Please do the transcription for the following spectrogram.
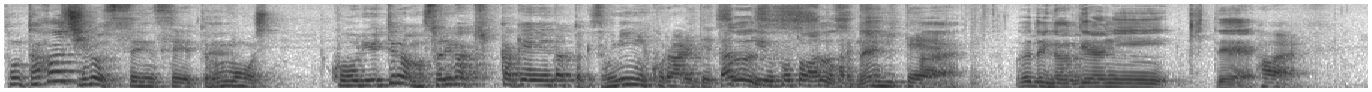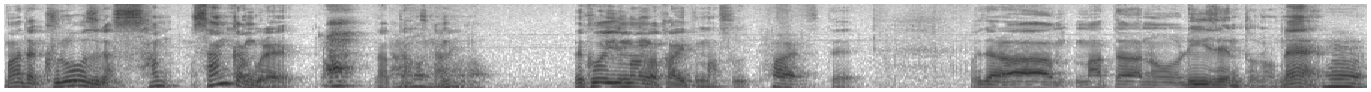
その高橋宏先生とのもう交流っていうのはもうそれがきっかけだったわけです。見に来られてたっていうことを後から聞いて、そうですね。はい、それで楽屋に来て、はい。まだクローズが 3, 3巻ぐらいあだったんですかね。でこういう漫画描いてますってはい。それからまたあのリーゼントのね、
